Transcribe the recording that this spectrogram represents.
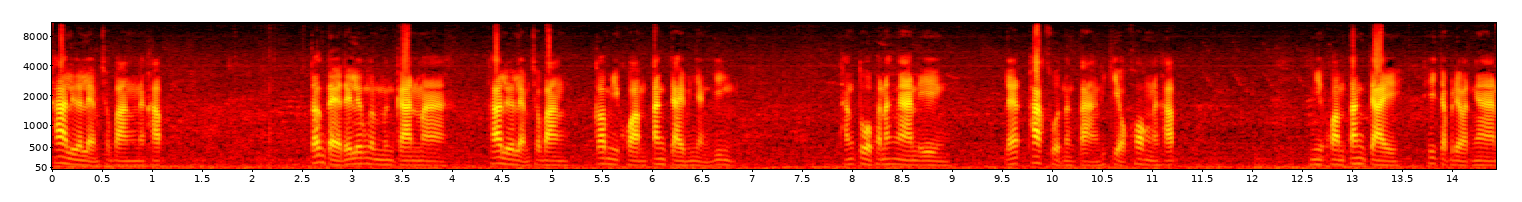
ท่าเรือแหลมฉบังนะครับ ตั้งแต่ได้เริ่มดำเนินการมาท่าเรือแหลมฉบังก็มีความตั้งใจเป็นอย่างยิ่ง ทั้งตัวพนักงานเอง และภาคส่วนต่างๆ ที่เกี่ยวข้องนะครับ มีความตั้งใจที่จะปฏิบัติงาน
